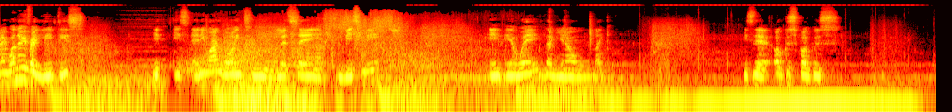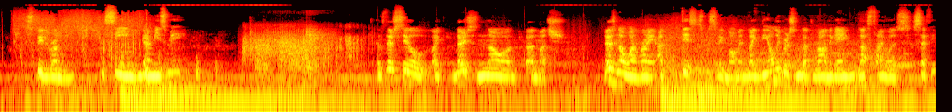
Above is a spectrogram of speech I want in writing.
I wonder if I leave this, is anyone going to, let's say, miss me? In, in a way, like, you know, like, is the Hocus Pocus speedrun scene gonna miss me? Because there's still, like, there's not that much There's no one running at this specific moment. Like the only person that ran the game last time was Sephi.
